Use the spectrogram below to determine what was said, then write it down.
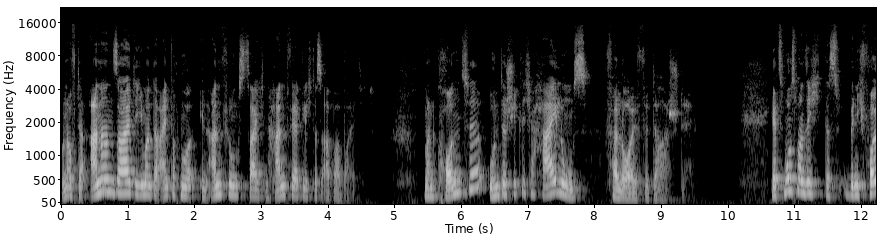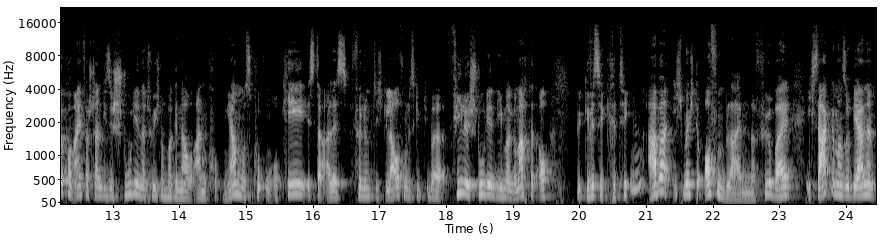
Und auf der anderen Seite jemand, der einfach nur in Anführungszeichen handwerklich das abarbeitet. Man konnte unterschiedliche Heilungsverläufe darstellen. Jetzt muss man sich, das bin ich vollkommen einverstanden, diese Studie natürlich nochmal genau angucken. Ja? Man muss gucken, okay, ist da alles vernünftig gelaufen? Es gibt über viele Studien, die man gemacht hat, auch gewisse Kritiken. Aber ich möchte offen bleiben dafür, weil ich sage immer so gerne,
